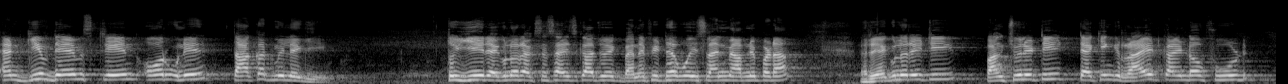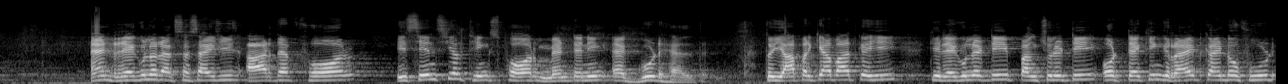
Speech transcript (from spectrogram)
एंड गिव देम स्ट्रेंथ और उन्हें ताकत मिलेगी। तो ये रेगुलर एक्सरसाइज का जो एक बेनिफिट है, वो इस लाइन में आपने पढ़ा। Regularity punctuality taking right kind of food and regular exercises are the four essential things for maintaining a good health तो यहाँ पर क्या बात कही? कि रेगुलरिटी पंक्चुअलिटी और taking right kind of food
